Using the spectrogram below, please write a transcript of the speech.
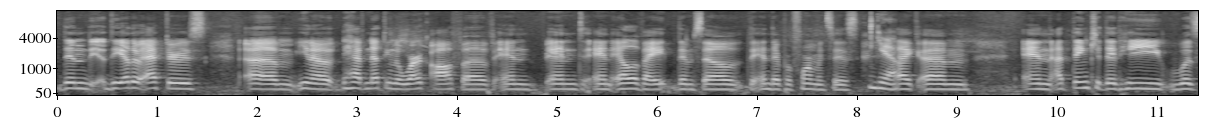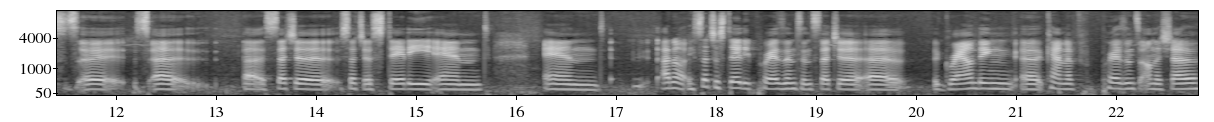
then the, the other actors, um, you know, have nothing to work off of and and and elevate themselves and their performances. Yeah. like um, and I think that he was uh, uh, uh, such a such a steady and and I don't know, such a steady presence and such a, a, a grounding uh, kind of presence on the show,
